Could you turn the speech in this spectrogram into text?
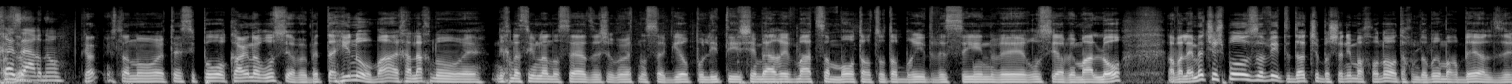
חזרנו. כן, יש לנו את אה, סיפור אוקראינה-רוסיה, ובאמת תהינו, מה, איך אנחנו אה, נכנסים לנושא הזה, שהוא באמת נושא גיאופוליטי שמערב מעצמות, ארה"ב וסין ורוסיה ומה לא. אבל האמת שיש פה זווית, את יודעת שבשנים האחרונות אנחנו מדברים הרבה על זה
